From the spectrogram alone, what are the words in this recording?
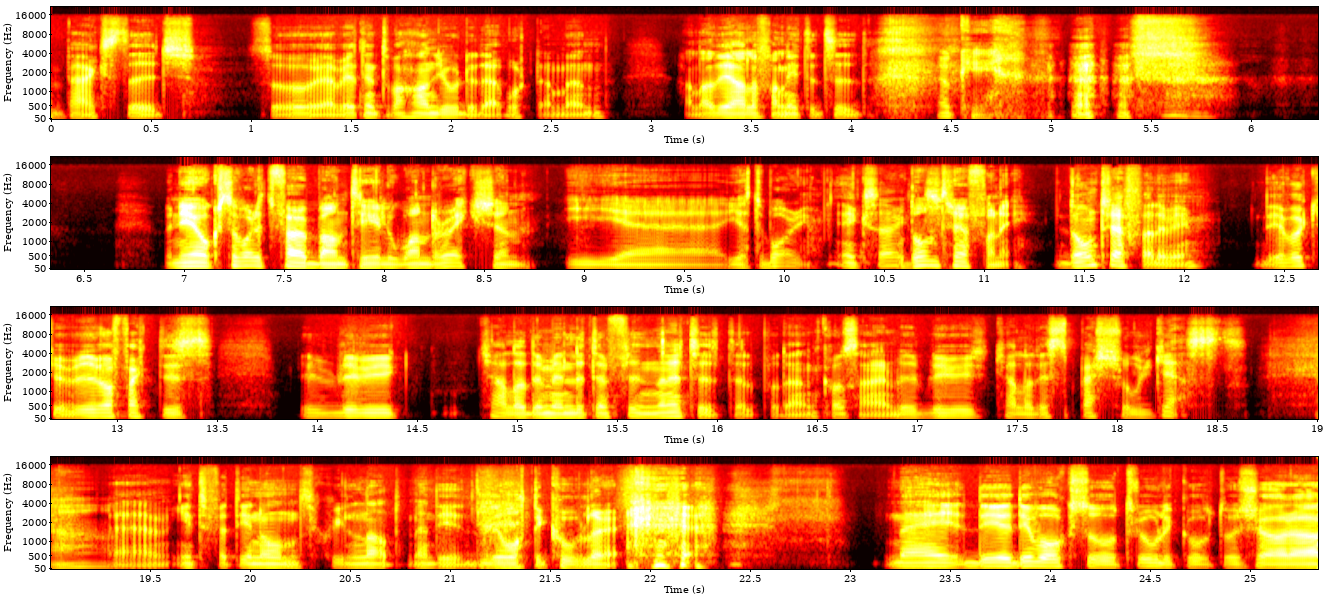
backstage. Så jag vet inte vad han gjorde där borta, men han hade i alla fall inte tid. Okej. Men ni har också varit förband till One Direction i eh, Göteborg. Exakt. Och de träffar ni. De träffade vi. Det var kul. Vi var faktiskt, vi blev ju kallade med en lite finare titel på den konserten. Vi blev ju kallade special guests. Ah. Eh, inte för att det är någon skillnad, men det, det låter coolare. Nej, det, det var också otroligt coolt att köra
